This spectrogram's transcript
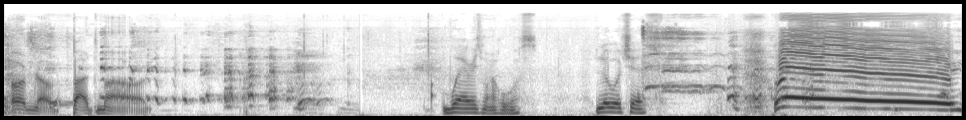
I'm not Batman. Where is my horse? Lower chest. Hey!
